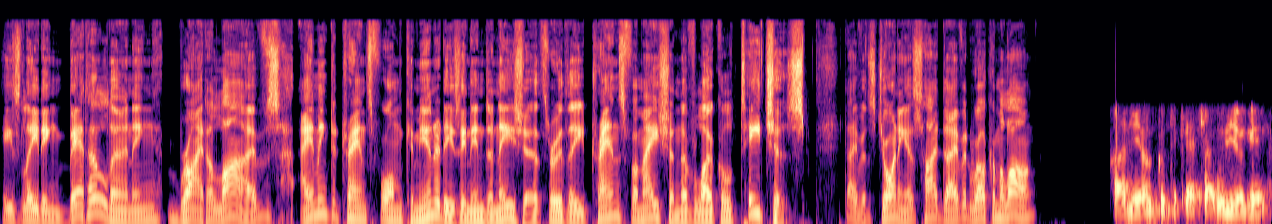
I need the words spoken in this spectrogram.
He's leading Better Learning, Brighter Lives, aiming to transform communities in Indonesia through the transformation of local teachers. David's joining us. Hi, David. Welcome along. Hi, Neil. Good to catch up with you again.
